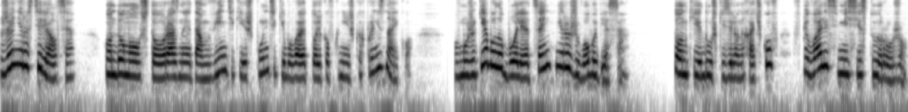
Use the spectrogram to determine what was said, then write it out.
Женя растерялся. Он думал, что разные там винтики и шпунтики бывают только в книжках про Незнайку. В мужике было более центнера живого веса. Тонкие дужки зеленых очков впивались в мясистую рожу.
